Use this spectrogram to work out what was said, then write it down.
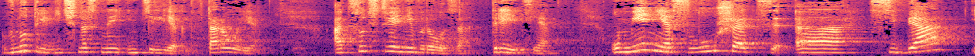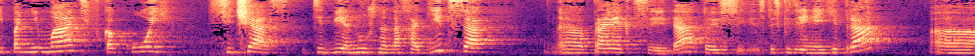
внутриличностный интеллект. Второе. Отсутствие невроза. Третье. Умение слушать э, себя и понимать, в какой сейчас тебе нужно находиться э, проекции, да, то есть с точки зрения ядра э,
